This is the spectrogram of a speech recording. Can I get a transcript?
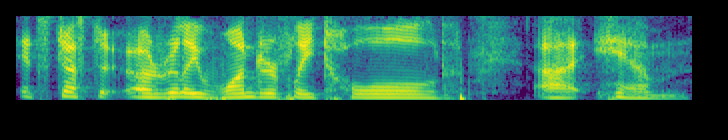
it's just a really wonderfully told uh, hymn.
